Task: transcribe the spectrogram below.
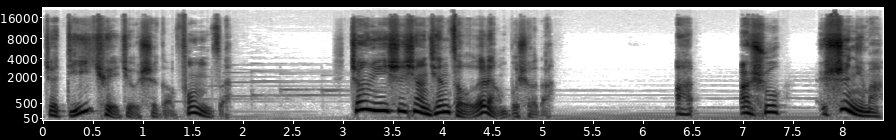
这的确就是个疯子。张云石向前走了两步，说道：“啊二叔，是你吗？”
